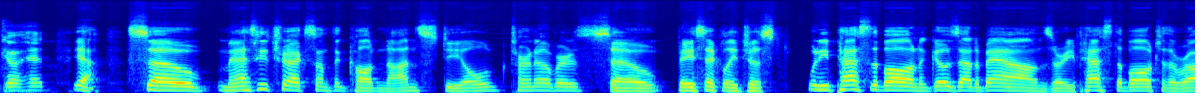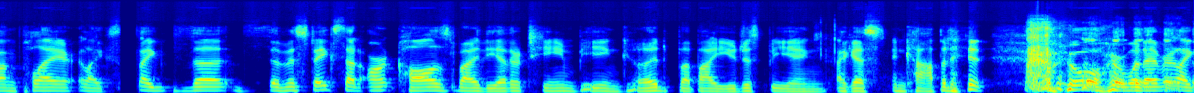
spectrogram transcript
go ahead. Yeah. So Massey tracks something called non-steal turnovers. So basically just when you pass the ball and it goes out of bounds or you pass the ball to the wrong player, like like the the mistakes that aren't caused by the other team being good, but by you just being, I guess, incompetent or whatever, like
